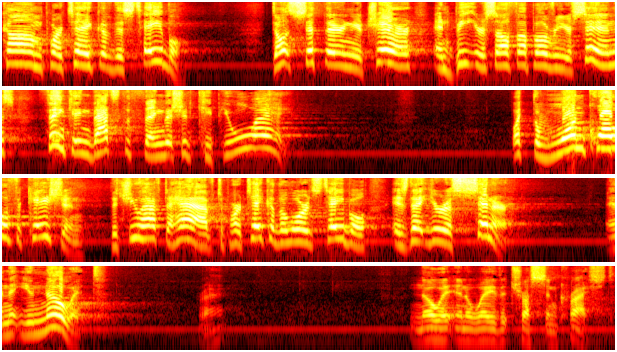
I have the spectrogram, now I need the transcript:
come partake of this table. Don't sit there in your chair and beat yourself up over your sins thinking that's the thing that should keep you away. Like the one qualification that you have to have to partake of the Lord's table is that you're a sinner and that you know it. Right? Know it in a way that trusts in Christ.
